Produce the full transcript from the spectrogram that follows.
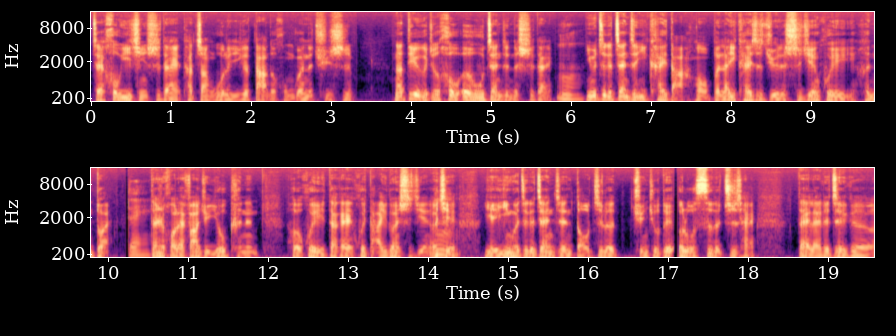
在后疫情时代，它掌握了一个大的宏观的趋势。那第二个就是后俄乌战争的时代，嗯，因为这个战争一开打哦，本来一开始觉得时间会很短，对，但是后来发觉有可能会会大概会打一段时间，而且也因为这个战争导致了全球对俄罗斯的制裁带来的这个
